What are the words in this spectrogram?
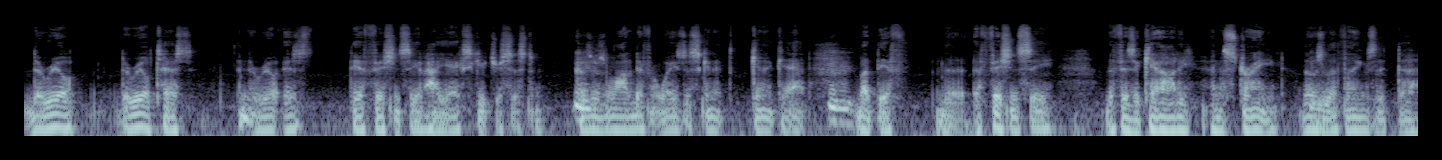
the real the real test and the real is the efficiency of how you execute your system because mm-hmm. there's a lot of different ways to skin, it, skin a cat. Mm-hmm. But the the efficiency, the physicality, and the strain those mm-hmm. are the things that uh,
